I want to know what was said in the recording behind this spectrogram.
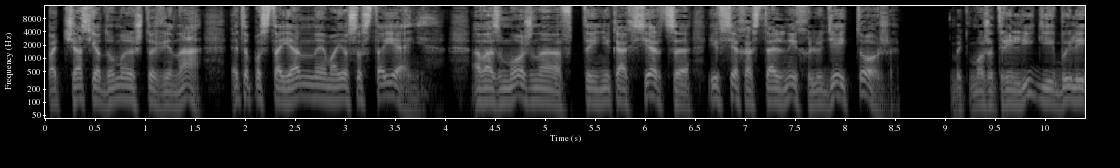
Подчас я думаю, что вина — это постоянное мое состояние, а, возможно, в тайниках сердца и всех остальных людей тоже. Быть может, религии были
